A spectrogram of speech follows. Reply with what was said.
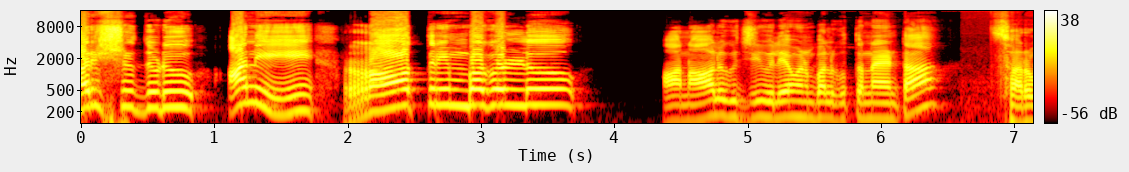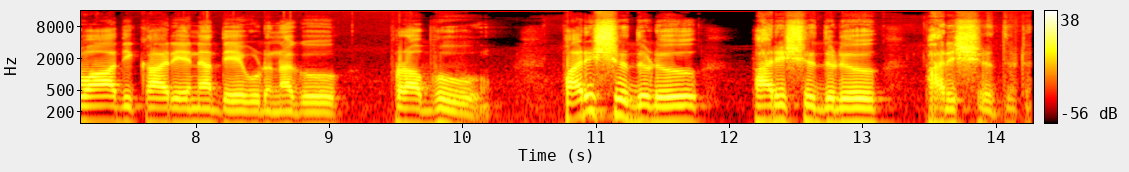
పరిశుద్ధుడు అని రాత్రింబగళ్ళు ఆ నాలుగు జీవులు ఏమని పలుకుతున్నాయంట సర్వాధికారి అయిన దేవుడు నగు ప్రభువు. పరిశుద్ధుడు పరిశుద్ధుడు పరిశుద్ధుడు.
